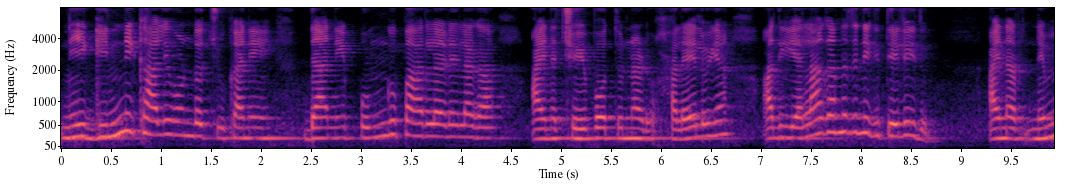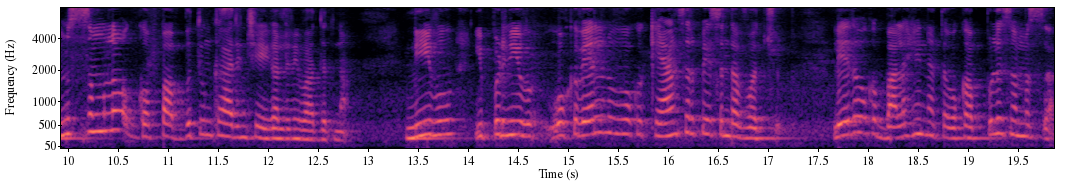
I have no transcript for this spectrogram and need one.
నీ గిన్ని ఖాళీ ఉండొచ్చు కానీ దాన్ని పొంగు పారలాడేలాగా ఆయన చేయబోతున్నాడు. హలేలుయ అది ఎలాగన్నది నీకు తెలీదు. ఆయన నిమిషంలో గొప్ప అద్భుతం కార్యం చేయగలని నీ వద్దన నీవు ఇప్పుడు నీవు ఒకవేళ నువ్వు ఒక క్యాన్సర్ పేషెంట్ అవ్వచ్చు లేదా ఒక బలహీనత ఒక అప్పుల సమస్య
